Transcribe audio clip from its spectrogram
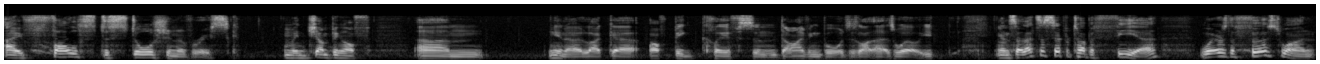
a false distortion of risk. I mean, jumping off, um, you know, like uh, off big cliffs and diving boards is like that as well. You, and so that's a separate type of fear, whereas the first one,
